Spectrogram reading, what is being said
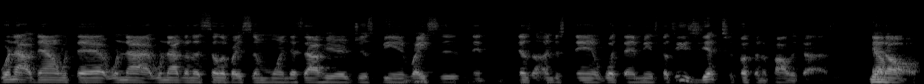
we're not down with that. We're not, we're not gonna celebrate someone that's out here just being racist and doesn't understand what that means because he's yet to fucking apologize at Yeah. all.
